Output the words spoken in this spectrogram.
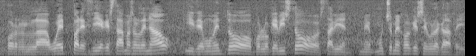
por la web parecía que estaba más ordenado y de momento por lo que he visto está bien, me- mucho mejor que Seguro de Calafell.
